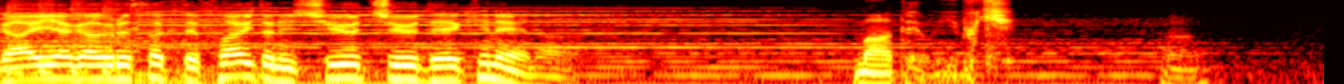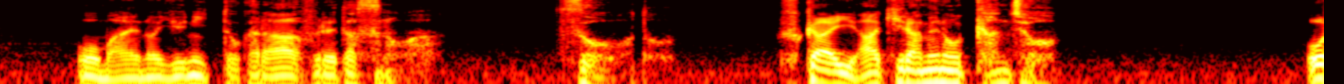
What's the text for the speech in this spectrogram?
外野がうるさくてファイトに集中できねえな。待てよ伊吹。お前のユニットから溢れ出すのは憎悪と深い諦めの感情。教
